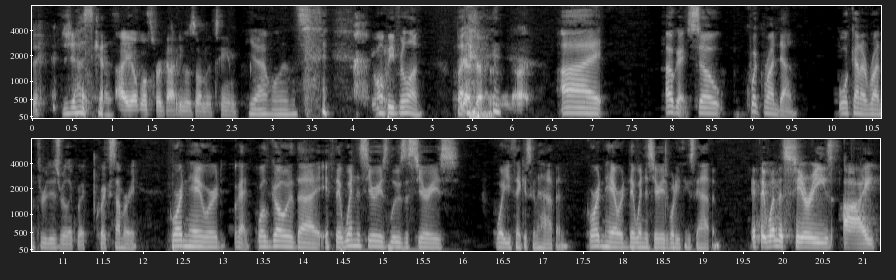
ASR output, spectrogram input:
Just cuz. I almost forgot he was on the team. Yeah, well, it's, it won't be for long. But, yeah, definitely not. uh, okay, so quick rundown. We'll kind of run through these really quick. Quick summary. Gordon Hayward. Okay, we'll go with, uh, if they win the series, lose the series, what do you think is going to happen? Gordon Hayward, they win the series, what do you think is going to happen? If they win the series, I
